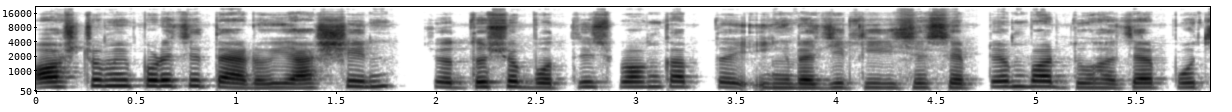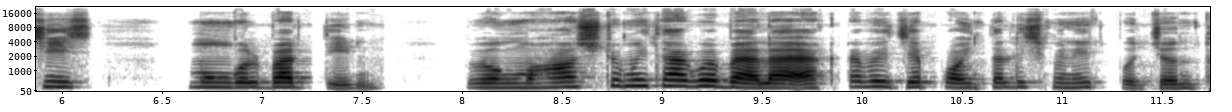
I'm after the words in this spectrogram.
অষ্টমী পড়েছে তেরোই আশ্বিন, চোদ্দোশো বত্রিশ বঙ্গাব্দ, ইংরাজি তিরিশে সেপ্টেম্বর দু হাজার পঁচিশ। মঙ্গলবার দিন এবং মহাষ্টমী থাকবে বেলা একটা বেজে পঁয়তাল্লিশ মিনিট পর্যন্ত।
